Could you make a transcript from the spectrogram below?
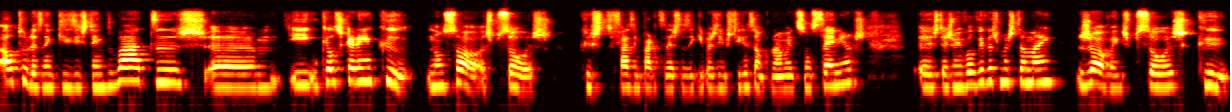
alturas em que existem debates um, e o que eles querem é que não só as pessoas que fazem parte destas equipas de investigação, que normalmente são séniores, uh, estejam envolvidas, mas também jovens, pessoas que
